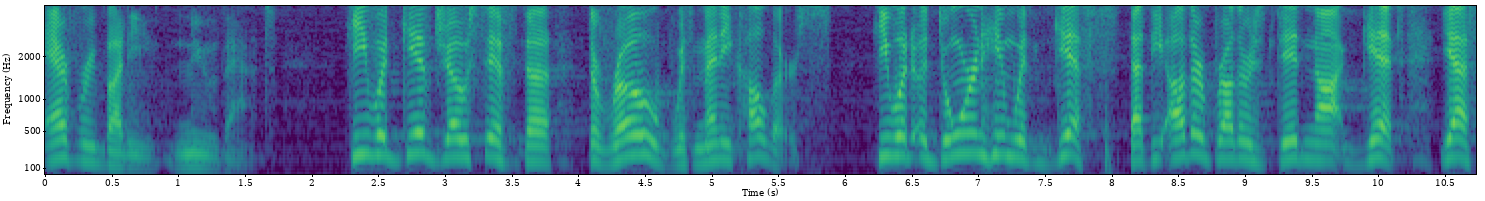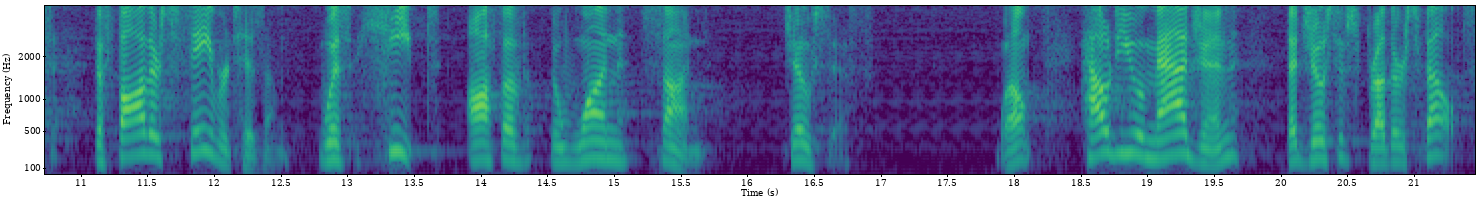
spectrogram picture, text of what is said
everybody knew that. He would give Joseph the, the robe with many colors. He would adorn him with gifts that the other brothers did not get. Yes, the father's favoritism was heaped off of the one son, Joseph. Well, how do you imagine that Joseph's brothers felt?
